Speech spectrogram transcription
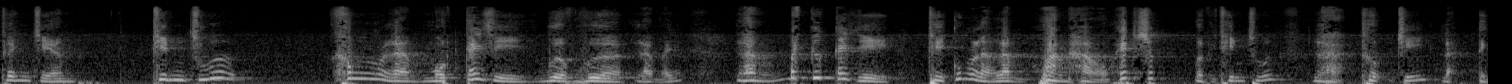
Thưa anh chị em, thiên chúa không làm một cái gì vừa vừa làm ấy làm bất cứ cái gì thì cũng là làm hoàn hảo hết sức, bởi vì thiên chúa là thượng trí, là tình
